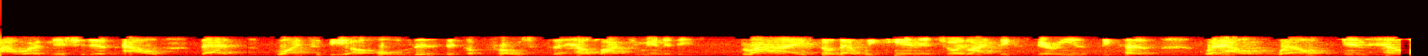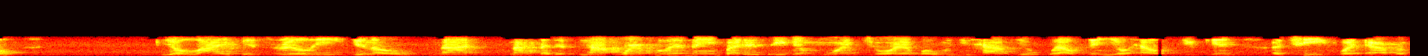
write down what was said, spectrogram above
our initiatives out that's going to be a holistic approach to help our communities thrive so that we can enjoy life experience because without wealth and health, your life is really, you know, not not that it's not worth living, but it's even more enjoyable when you have your wealth and your health. You can achieve whatever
